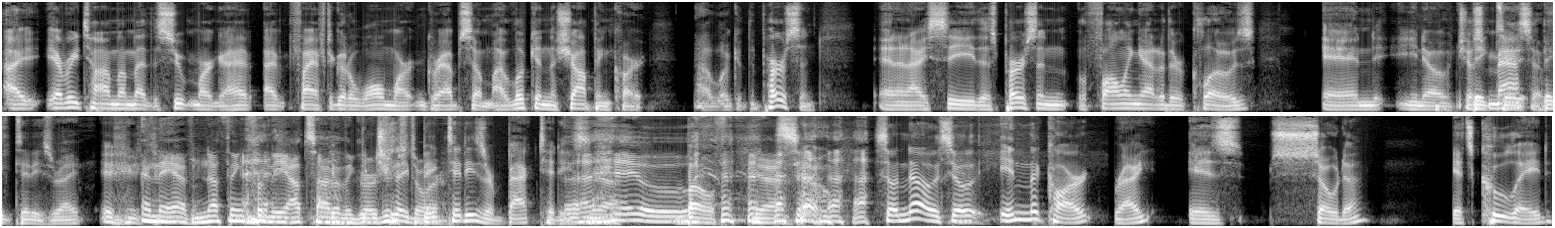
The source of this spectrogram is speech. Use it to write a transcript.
I every time I'm at the supermarket, I, I, if I have to go to Walmart and grab something, I look in the shopping cart. I look at the person, and I see this person falling out of their clothes, and you know, just big, tit- massive. big titties, right? and they have nothing from the outside of the grocery Did you grocery say store big titties or back titties? Hey-o. Both. Yeah. So so no. So in the cart, right, is soda. It's Kool Aid,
